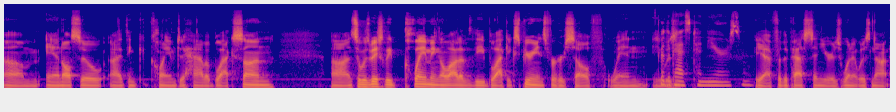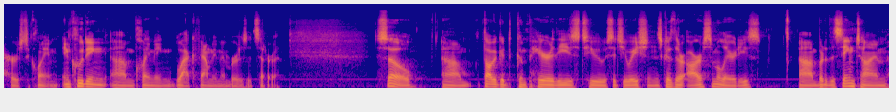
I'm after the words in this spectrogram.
Um, and also, I think, claimed to have a black son. Uh, so was basically claiming a lot of the black experience for herself when it for the was past 10 years. yeah, for the past 10 years when it was not hers to claim, including um, claiming black family members, etc. So, um, thought we could compare these two situations because there are similarities, um, but at the same time,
